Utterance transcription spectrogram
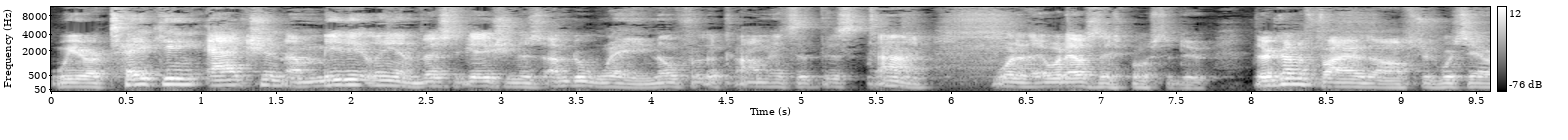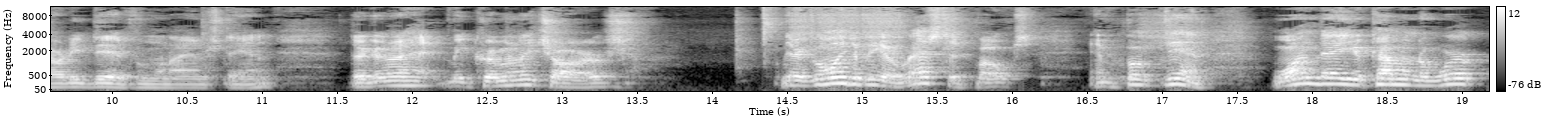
We are taking action immediately. Investigation is underway. No further comments at this time. What, they, what else are they supposed to do? They're going to fire the officers, which they already did, from what I understand. They're going to be criminally charged. They're going to be arrested, folks, and booked in. One day you're coming to work,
